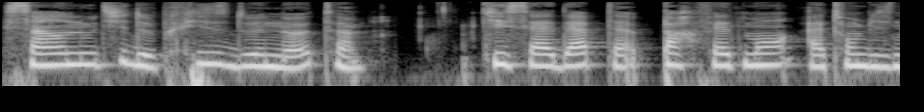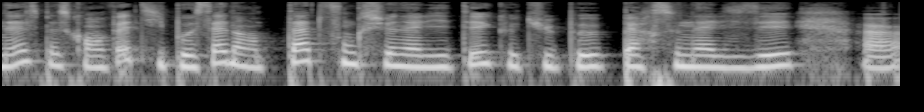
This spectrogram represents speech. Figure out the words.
c'est un outil de prise de notes qui s'adapte parfaitement à ton business parce qu'en fait, il possède un tas de fonctionnalités que tu peux personnaliser euh,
